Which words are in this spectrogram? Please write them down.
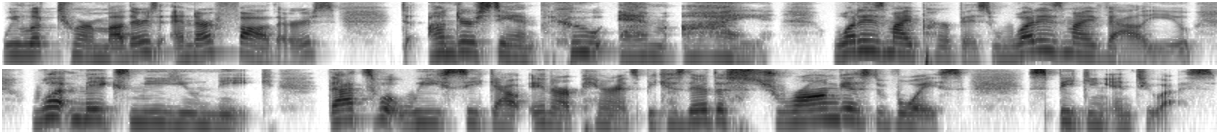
We look to our mothers and our fathers to understand who am I? What is my purpose? What is my value? What makes me unique? That's what we seek out in our parents because they're the strongest voice speaking into us.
